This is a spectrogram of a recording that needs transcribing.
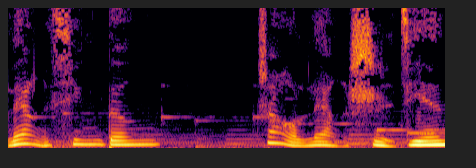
亮心灯，照亮世间。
